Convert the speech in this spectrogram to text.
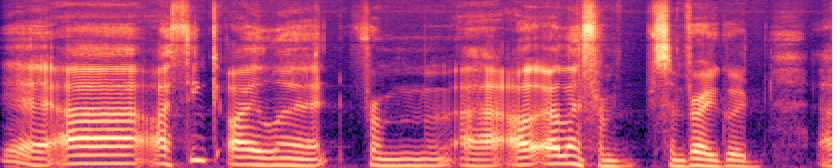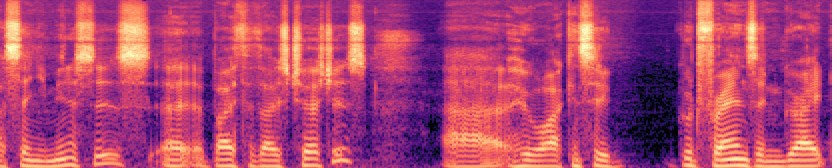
Yeah, uh, I think I learnt from uh, I learned from some very good uh, senior ministers at both of those churches, uh, who I consider good friends and great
